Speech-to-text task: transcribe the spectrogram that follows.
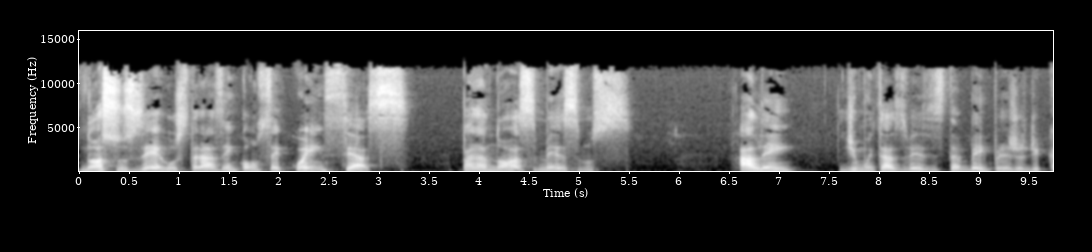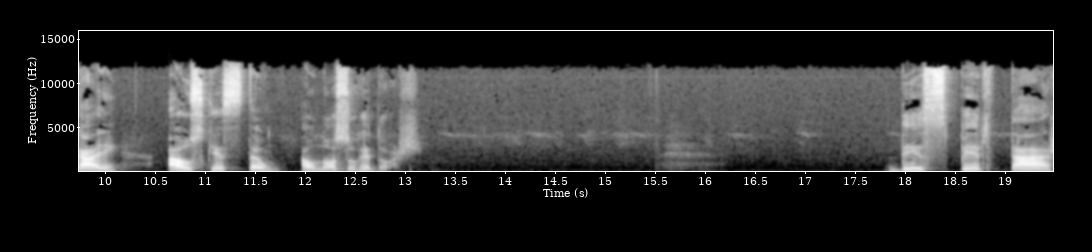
Nossos erros trazem consequências para nós mesmos, além de muitas vezes também prejudicarem aos que estão ao nosso redor. Despertar,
